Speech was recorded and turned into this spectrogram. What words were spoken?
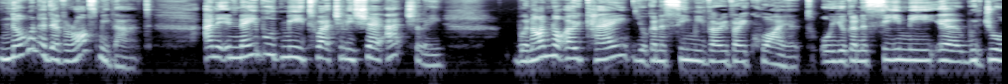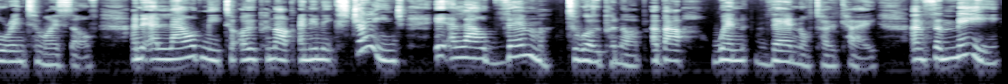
no one had ever asked me that. And it enabled me to actually share, actually, when I'm not okay, you're going to see me very, very quiet, or you're going to see me uh, withdraw into myself. And it allowed me to open up. And in exchange, it allowed them to open up about when they're not okay. And for me,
